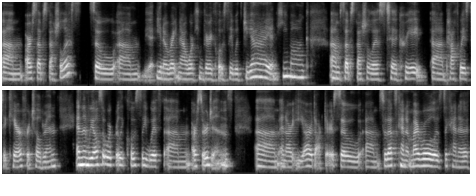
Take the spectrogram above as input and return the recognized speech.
um, our subspecialists, so, um, you know, right now working very closely with GI and HEMONC um, subspecialists to create uh, pathways to care for children. And then we also work really closely with um, our surgeons um, and our ER doctors. So, um, so that's kind of my role is to kind of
